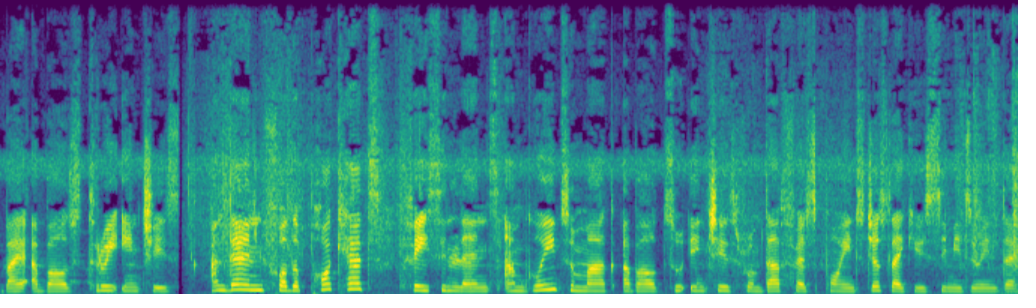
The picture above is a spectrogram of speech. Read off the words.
by about 3 inches. And then for the pocket facing length, I'm going to mark about 2 inches from that first point, just like you see me doing there.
